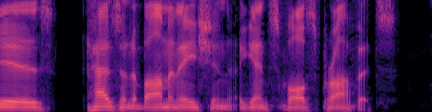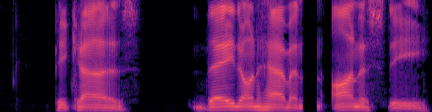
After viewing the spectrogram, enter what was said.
is has an abomination against false prophets because they don't have an honesty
